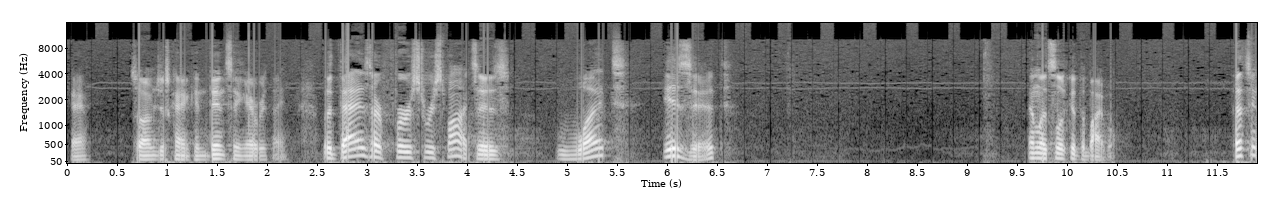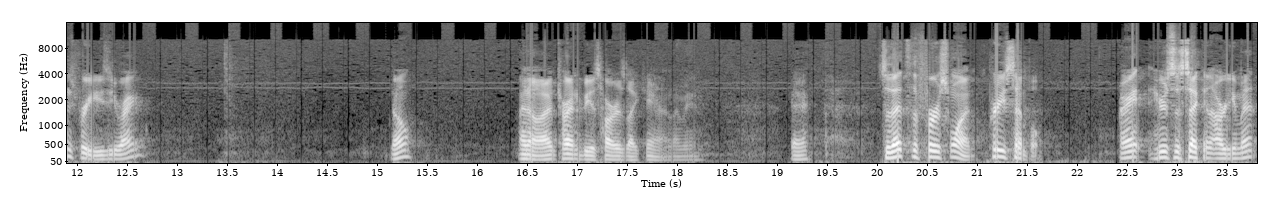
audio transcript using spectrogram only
Okay? So I'm just kind of condensing everything. But that is our first response is what is it? And let's look at the Bible. That seems pretty easy, right? No? I know, I'm trying to be as hard as I can. I mean, okay? So that's the first one. Pretty simple. All right, here's the second argument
